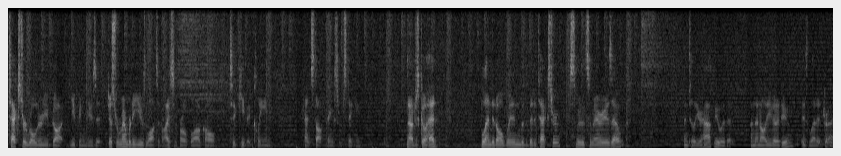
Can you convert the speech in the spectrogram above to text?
texture roller you've got, you can use it. Just remember to use lots of isopropyl alcohol to keep it clean and stop things from sticking. Now just go ahead, blend it all in with a bit of texture, smooth some areas out until you're happy with it. And then all you gotta do is let it dry.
